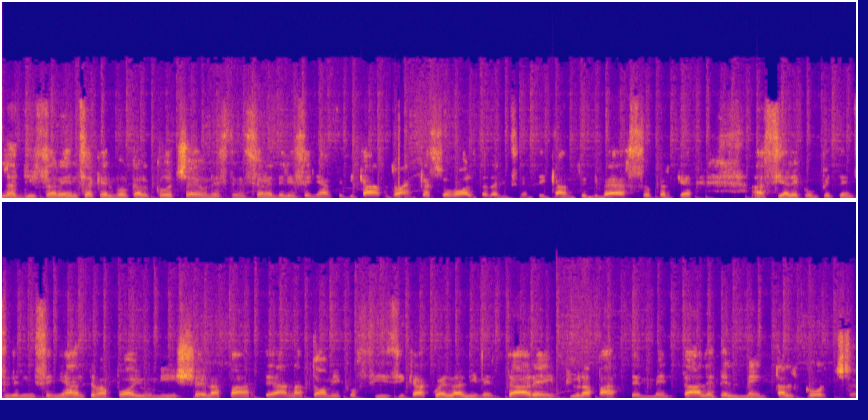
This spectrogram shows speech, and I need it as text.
La differenza è che il vocal coach è un'estensione dell'insegnante di canto, anche a sua volta dall'insegnante di canto è diverso perché ha sia le competenze dell'insegnante ma poi unisce la parte anatomico-fisica, quella alimentare e in più la parte mentale del mental coach.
